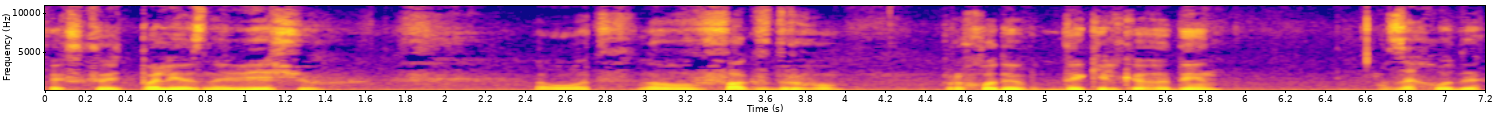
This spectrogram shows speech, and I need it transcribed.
так сказати, полезною вещью. От. Ну, факт в другому. Проходить декілька годин, заходить,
